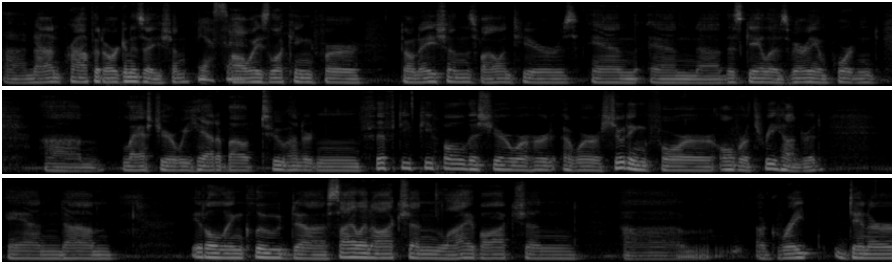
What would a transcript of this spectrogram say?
uh, nonprofit organization. Yes, sir. Always looking for donations, volunteers, and and uh, this gala is very important. Um, last year we had about 250 people. This year we're heard, uh, we're shooting for over 300, and um, it'll include uh, silent auction, live auction, um, a great dinner,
